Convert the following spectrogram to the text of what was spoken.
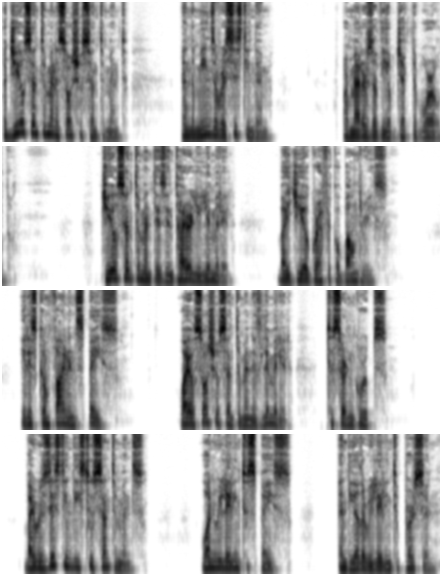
But geo sentiment and social sentiment, and the means of resisting them, are matters of the objective world. Geo sentiment is entirely limited by geographical boundaries. It is confined in space, while social sentiment is limited to certain groups. By resisting these two sentiments, one relating to space and the other relating to person,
